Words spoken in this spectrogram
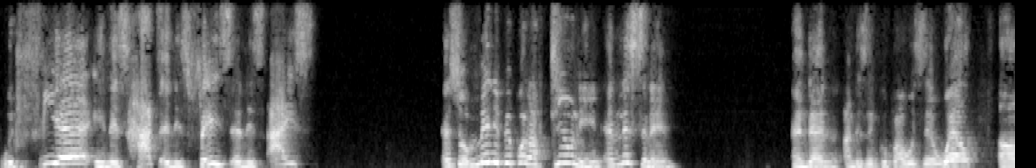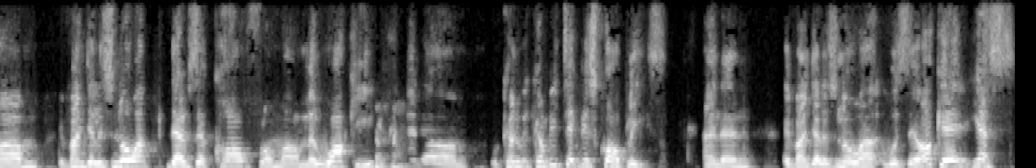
with fear in his heart and his face and his eyes. And so many people are tuning and listening. And then Anderson Cooper will say, Well, um, Evangelist Noah, there's a call from uh, Milwaukee, and um, can we can we take this call, please? And then Evangelist Noah will say, "Okay, yes,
